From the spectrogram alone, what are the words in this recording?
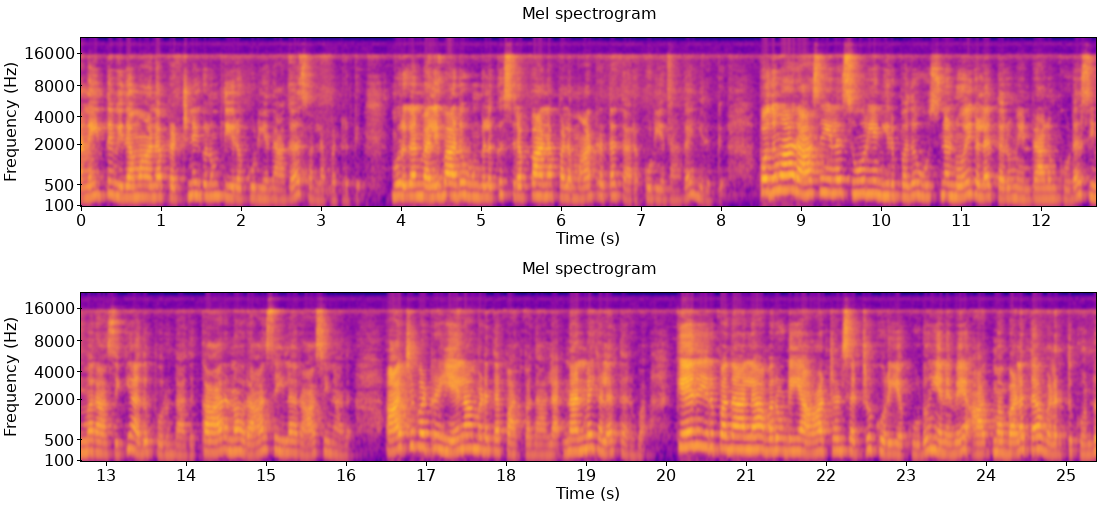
அனைத்து விதமான பிரச்சனைகளும் தீரக்கூடியதாக சொல்லப்பட்டிருக்கு. முருகன் வழிபாடு உங்களுக்கு சிறப்பான பல மாற்றத்தை தரக்கூடியதாக இருக்குது பொதுவாக ராசியில் சூரியன் இருப்பது உஷ்ண நோய்களை தரும் என்றாலும் கூட சிம்ம ராசிக்கு அது பொருந்தாது. காரணம் ராசியில் ராசிநாதன் ஆட்சி பற்ற ஏழாம் இடத்தை பார்ப்பதால் நன்மைகளை தருவார். கேது இருப்பதால் அவருடைய ஆற்றல் சற்று குறையக்கூடும். எனவே ஆத்ம பலத்தை வளர்த்து கொண்டு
